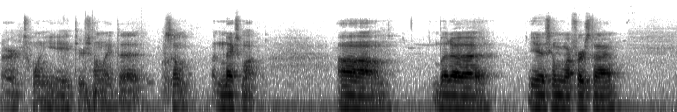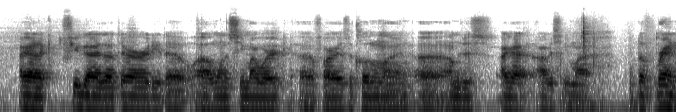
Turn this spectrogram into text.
or 28th or something like that. Some next month. Um, but uh, yeah, it's gonna be my first time. I got a few guys out there already that uh, want to see my work uh, as far as the clothing line. Uh, I'm just I got obviously my the brand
